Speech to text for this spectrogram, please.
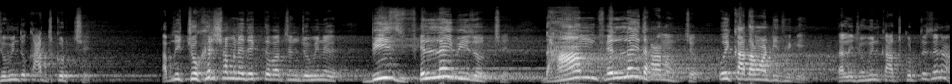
জমিন তো কাজ করছে। আপনি চোখের সামনে দেখতে পাচ্ছেন জমিনে বীজ ফেললেই বীজ হচ্ছে, ধান ফেললেই ধান হচ্ছে, ওই কাদামাটি থেকে। তাহলে জমিন কাজ করতেছে না?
